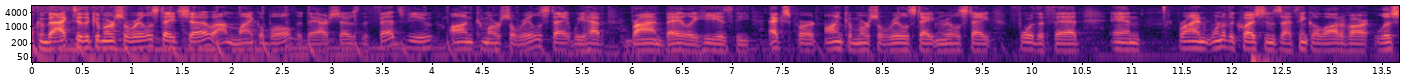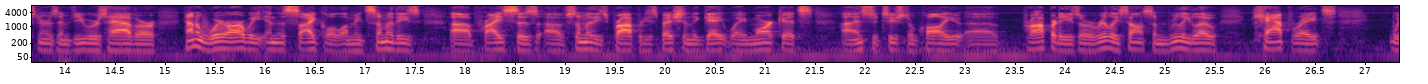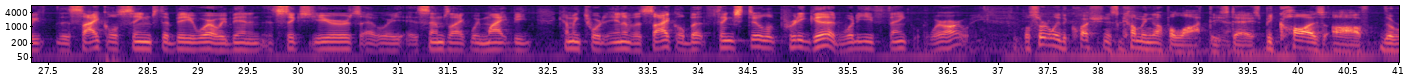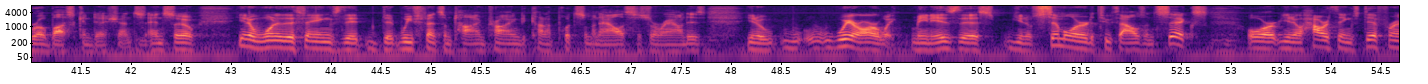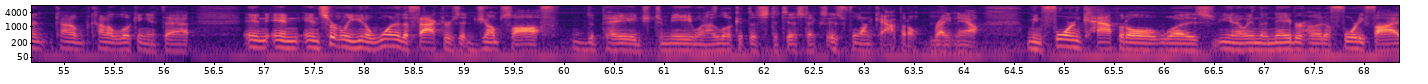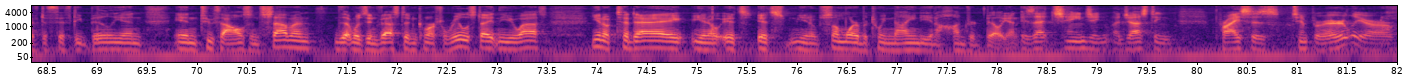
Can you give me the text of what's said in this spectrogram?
Welcome back to the Commercial Real Estate Show. I'm Michael Bull. Today our show is the Fed's View on commercial real estate. We have Brian Bailey. He is the expert on commercial real estate and real estate for the Fed. And Brian, one of the questions I think a lot of our listeners and viewers have are kind of where are we in the cycle? I mean, some of these uh, prices of some of these properties, especially in the gateway markets, uh, institutional quality uh, properties, are really selling some really low cap rates we the cycle seems to be where we've been in six years. Uh, we, it seems like we might be coming toward the end of a cycle, but things still look pretty good. What do you think? Where are we? Well, certainly the question is coming up a lot these yeah. days because of the robust conditions. And so, you know, one of the things that, that we've spent some time trying to kind of put some analysis around is, you know, where are we? I mean, is this, you know, similar to 2006 or, you know, how are things different? Kind of, kind of looking at that. And, and, and certainly, you know, one of the factors that jumps off the page to me when I look at the statistics is foreign capital mm-hmm. right now. I mean, foreign capital was, you know, in the neighborhood of 45 to 50 billion in 2007 that was invested in commercial real estate in the U.S. You know, today, you know, it's it's you know somewhere between 90 and 100 billion. Is that changing, adjusting prices temporarily, or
